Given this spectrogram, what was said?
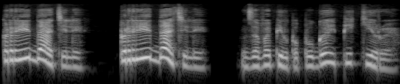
«Предатели! Предатели!» Завопил попугай, пикируя.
